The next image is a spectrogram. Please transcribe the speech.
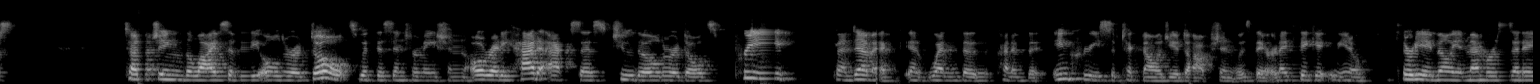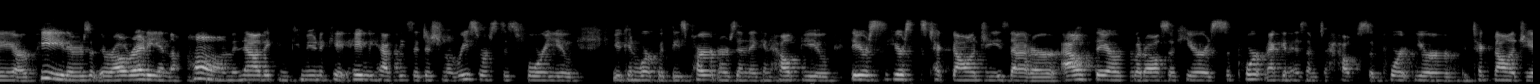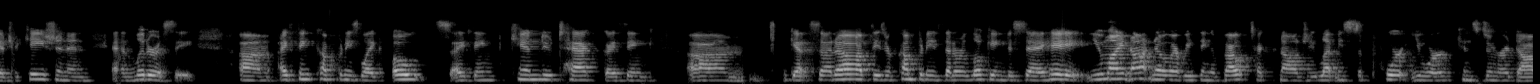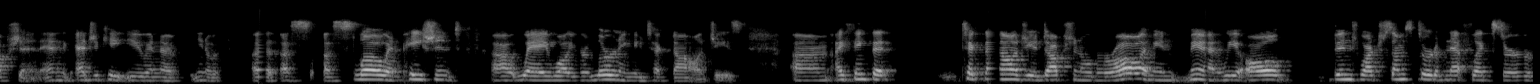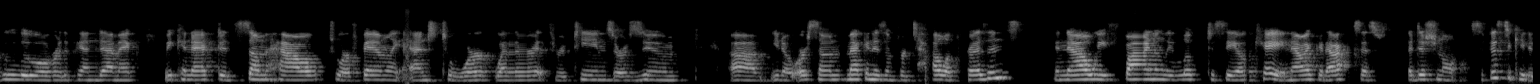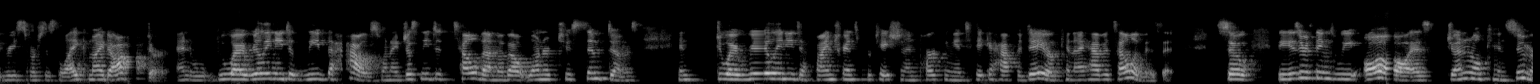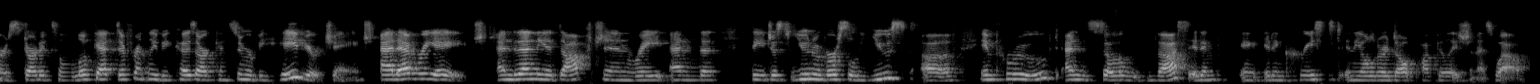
touching the lives of the older adults with this information already had access to the older adults pre pandemic and when the kind of the increase of technology adoption was there. And i think it you know 38 million members at AARP there's they're already in the home and now they can communicate hey we have these additional resources for you. You can work with these partners and they can help you. There's here's technologies that are out there but also here is support mechanism to help support your technology education and and literacy. Um, i think companies like oats i think Candoo Tech. I think um, GetSetUp. These are companies that are looking to say, hey, you might not know everything about technology. Let me support your consumer adoption and educate you in a, you know, a, a, a slow and patient uh, way while you're learning new technologies. Um, I think that technology adoption overall, I mean, man, we all binge watch some sort of Netflix or Hulu over the pandemic. We connected somehow to our family and to work, whether it through Teams or Zoom, um, you know, or some mechanism for telepresence. And now we finally look to see, okay, now I could access additional sophisticated resources like my doctor. And do I really need to leave the house when I just need to tell them about one or two symptoms and do i really need to find transportation and parking and take a half a day or can i have a televisit? So these are things we all as general consumers started to look at differently because our consumer behavior changed at every age. And then the adoption rate and the the just universal use of improved. And so thus it it increased in the older adult population as well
